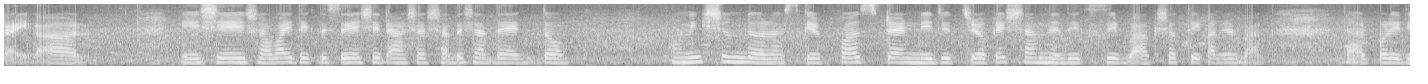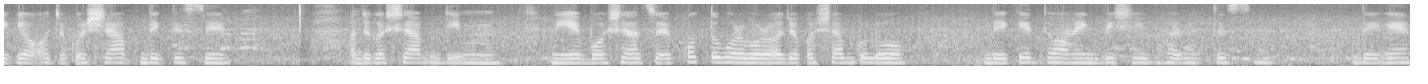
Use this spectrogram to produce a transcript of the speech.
টাইগার এসে সবাই দেখতেছে, সেটা আসার সাথে সাথে একদম অনেক সুন্দর। আজকে ফার্স্ট টাইম নিজের চোখের সামনে দেখছি বাঘ, সত্যিকারের বাঘ। তারপর এদিকে অজগর সাপ দেখতেছে। অজগর সাপ ডিম নিয়ে বসে আছে। কত বড় বড় অজগর সাপগুলো দেখে তো অনেক বেশি ভয় লাগতেছে। দেখেন।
